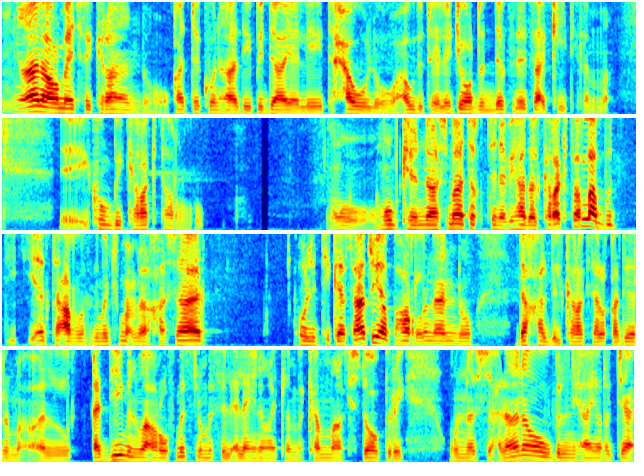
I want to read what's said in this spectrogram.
أنا رميت فكرة أنه قد تكون هذه بداية لتحوله وعودته إلى جوردن ديفلن فأكيد لما يكون ب character وممكن الناس ما تقتنع بهذا ال character لابد يتعرض لمجموعة من الخسائر والانتكاسات ويظهر لنا أنه دخل بال character القدير المع... القديم المعروف مثله مثل LA نايت لما كان ماكس دوبري والناس زعلانة وبالنهاية رجع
